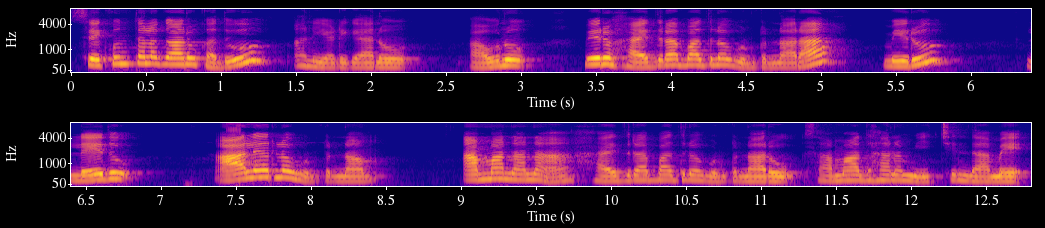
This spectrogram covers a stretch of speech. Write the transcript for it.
శకుంతల గారు కదూ? అని అడిగాను. అవును. మీరు హైదరాబాద్లో ఉంటున్నారా? మీరు? లేదు. ఆలేరులో ఉంటున్నాం. అమ్మ నాన్న హైదరాబాద్లో ఉంటున్నారు. సమాధానం ఇచ్చిందామే.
